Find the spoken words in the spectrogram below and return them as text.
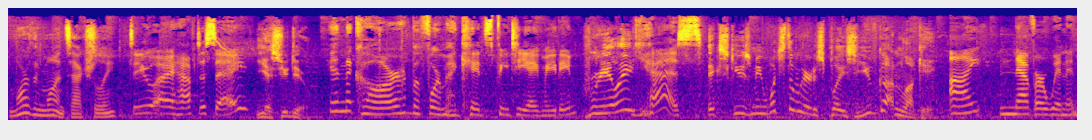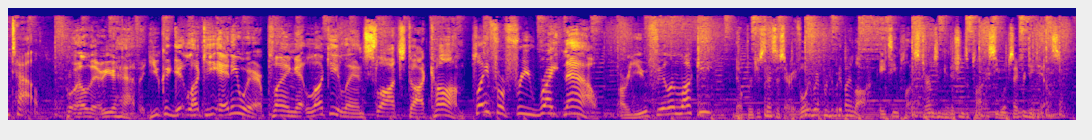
More than once, actually. Do I have to say? Yes, you do. In the car before my kids' PTA meeting. Really? Yes. Excuse me, what's the weirdest place you've gotten lucky? I never win and tell. Well, there you have it. You can get lucky anywhere playing at LuckyLandSlots.com. Play for free right now. Are you feeling lucky? No purchase necessary. Void where prohibited by law. 18 plus. Terms and conditions apply. See website for details.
